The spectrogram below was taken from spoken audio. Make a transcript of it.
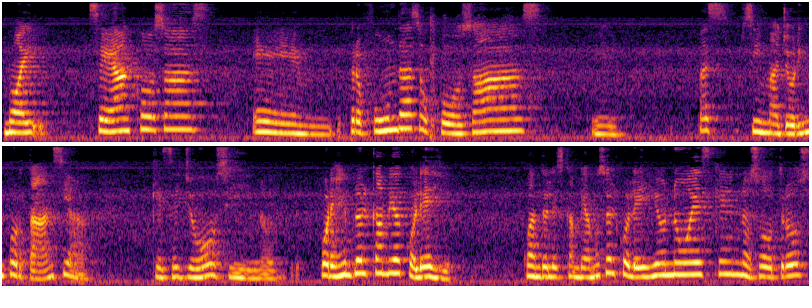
No hay, sean cosas em, profundas o cosas eh, pues sin mayor importancia, qué sé yo, si no, por ejemplo el cambio de colegio. Cuando les cambiamos el colegio no es que nosotros,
